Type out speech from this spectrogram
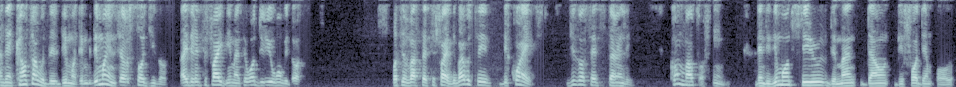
an encounter with the demon. The demon himself saw Jesus, identified him, and said, What do you want with us? But in verse 35, the Bible says, Be quiet. Jesus said sternly, Come out of him. Then the demon threw the man down before them all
